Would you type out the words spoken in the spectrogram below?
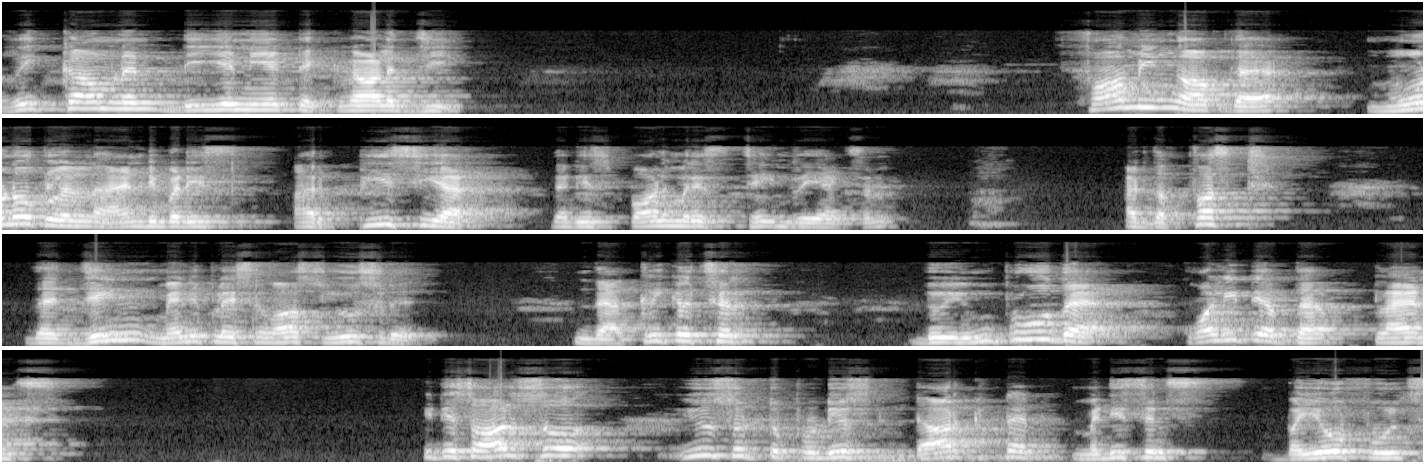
recombinant DNA technology, forming of the monoclonal antibodies or PCR that is polymerase chain reaction. At the first, the gene manipulation was used in the agriculture to improve the quality of the plants. It is also used to produce targeted medicines, biofuels,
